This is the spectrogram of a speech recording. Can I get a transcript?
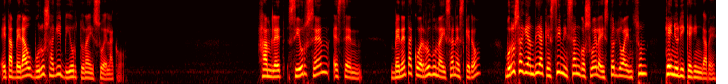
eta berau buruzagi bihurtu nahi zuelako. Hamlet ziur zen, ezen, benetako erruduna izan ezkero, buruzagi handiak ezin izango zuela istorioa entzun keinurik egin gabe,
